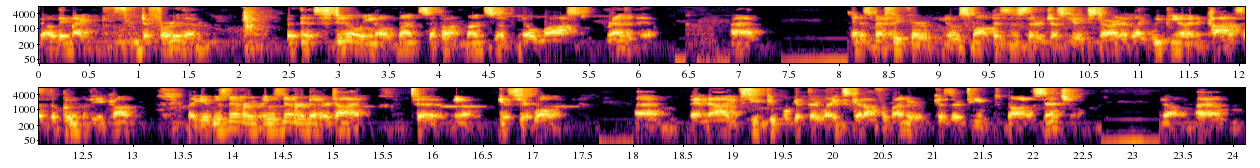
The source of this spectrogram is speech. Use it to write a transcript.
You know they might defer them, but that's still you know months upon months of you know lost revenue. Uh, and especially for you know small business that are just getting started, like we you know, and it caught us at the boom of the economy. Like it was never it was never a better time to you know get shit rolling. Um, and now you've seen people get their legs cut off from under them because they're deemed non-essential. You know, um,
